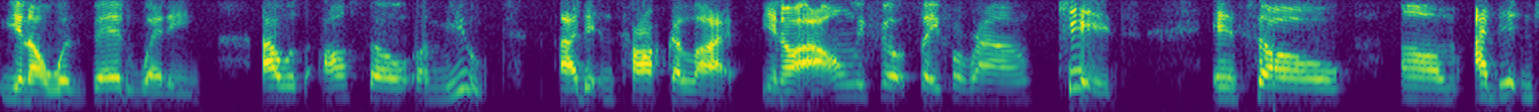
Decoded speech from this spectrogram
you know, was bedwetting. I was also a mute. I didn't talk a lot. You know, I only felt safe around kids. And so um, I didn't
